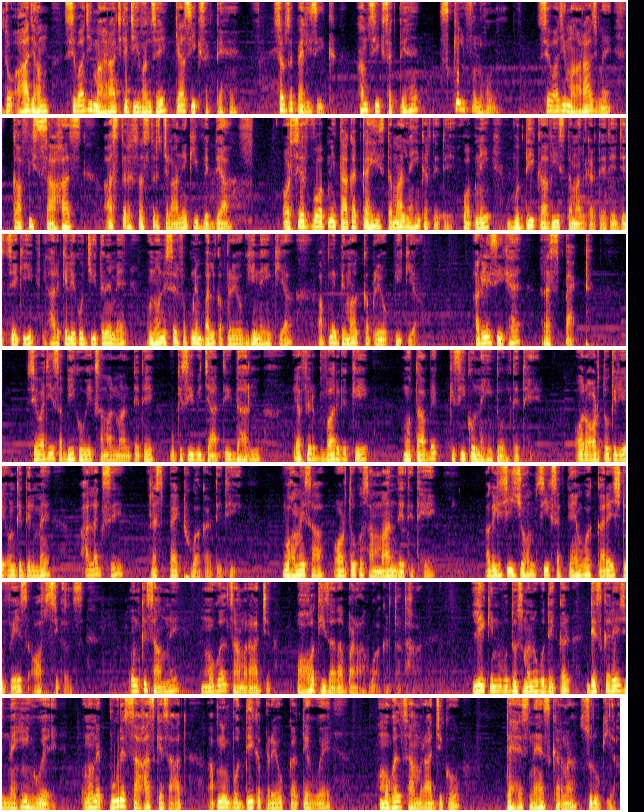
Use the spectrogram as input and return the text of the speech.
तो आज हम शिवाजी महाराज के जीवन से क्या सीख सकते हैं? सबसे पहली सीख, हम सीख सकते हैं स्किलफुल होना। शिवाजी महाराज में काफ़ी साहस अस्त्र शस्त्र चलाने की विद्या और सिर्फ़ वो अपनी ताकत का ही इस्तेमाल नहीं करते थे, वो अपनी बुद्धि का भी इस्तेमाल करते थे, जिससे कि हर किले को जीतने में उन्होंने सिर्फ़ अपने बल का प्रयोग ही नहीं किया, अपने दिमाग का प्रयोग भी किया। अगली सीख है रेस्पेक्ट शिवाजी सभी को एक समान मानते थे। वो किसी भी जाति, धर्म या फिर वर्ग के मुताबिक किसी को नहीं तोलते थे। और औरतों के लिए उनके दिल में अलग से रिस्पेक्ट हुआ करती थी। वो हमेशा औरतों को सम्मान देते थे। अगली चीज़ जो हम सीख सकते हैं वो है करेज टू फेस ऑब्स्टिकल्स उनके सामने मुगल साम्राज्य बहुत ही ज़्यादा बड़ा हुआ करता था। लेकिन वो दुश्मनों को देखकर डिस्करेज नहीं हुए। उन्होंने पूरे साहस के साथ अपनी बुद्धि का प्रयोग करते हुए मुगल साम्राज्य को तहस नहस करना शुरू किया।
